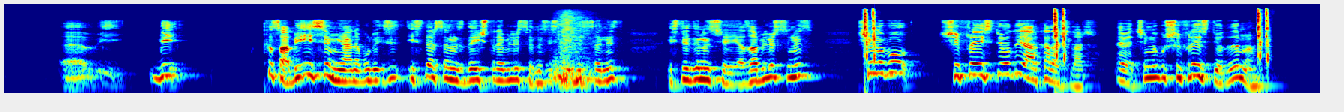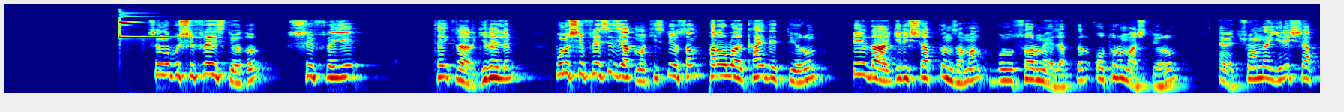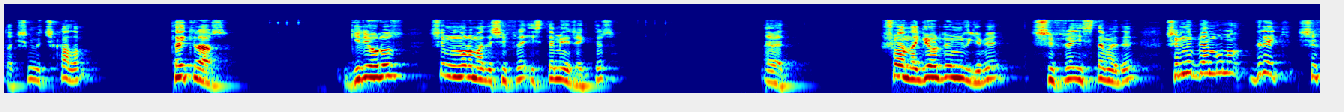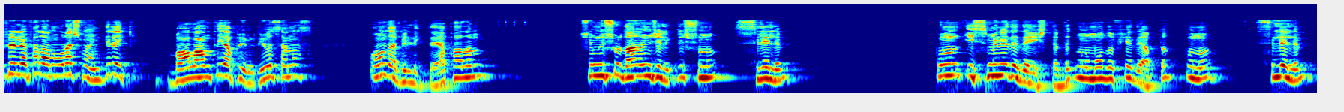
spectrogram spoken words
e, bir kısa bir isim yani bunu isterseniz değiştirebilirsiniz. İstediğiniz istediğiniz şeyi yazabilirsiniz. Şimdi bu şifre istiyordu ya arkadaşlar. Evet şimdi bu şifre istiyordu değil mi? Şimdi bu şifre istiyordu. Şifreyi tekrar girelim. Bunu şifresiz yapmak istiyorsam parolayı kaydet diyorum. Bir daha giriş yaptığım zaman bunu sormayacaktır. Oturum aç diyorum. Evet şu anda giriş yaptık. Şimdi çıkalım. Tekrar giriyoruz. Şimdi normalde şifre istemeyecektir. Evet. Şu anda gördüğümüz gibi şifre istemedi. Şimdi ben bunu direkt şifreyle falan uğraşmayayım. Direkt bağlantı yapayım diyorsanız onu da birlikte yapalım. Şimdi şuradan öncelikle şunu silelim. Bunun ismini de değiştirdik. Bunu modifiye de yaptık. Bunu silelim.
